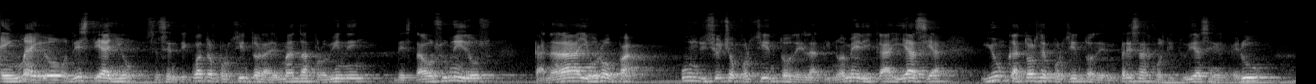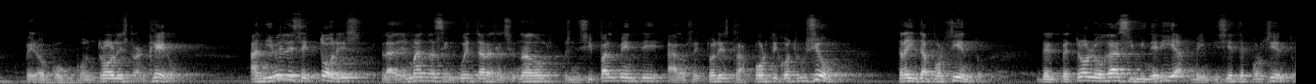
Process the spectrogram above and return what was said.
en mayo de este año, 64% de las demandas provienen de Estados Unidos, Canadá y Europa, un 18% de Latinoamérica y Asia y un 14% de empresas constituidas en el Perú, pero con control extranjero. A nivel de sectores, la demanda se encuentra relacionada principalmente a los sectores transporte y construcción, 30%, del petróleo, gas y minería, 27%.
